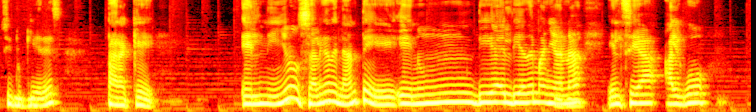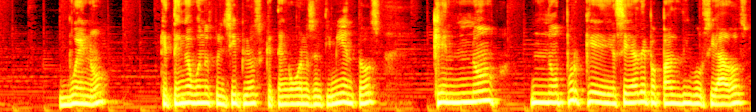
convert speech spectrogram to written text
si tú quieres, para que el niño salga adelante en un día, el día de mañana, él sea algo bueno, que tenga buenos principios, que tenga buenos sentimientos, que no, no porque sea de papás divorciados,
